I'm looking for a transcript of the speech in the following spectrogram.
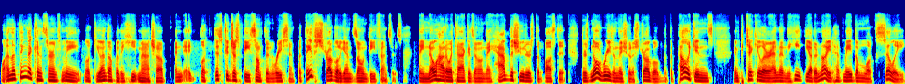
Well, and the thing that concerns me, look, you end up with a Heat matchup, and it, look, this could just be something recent, but they've struggled against zone defenses. They know how to attack a zone. They have the shooters to bust it. There's no reason they should have struggled, but the Pelicans, in particular, and then the Heat the other night have made them look silly.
